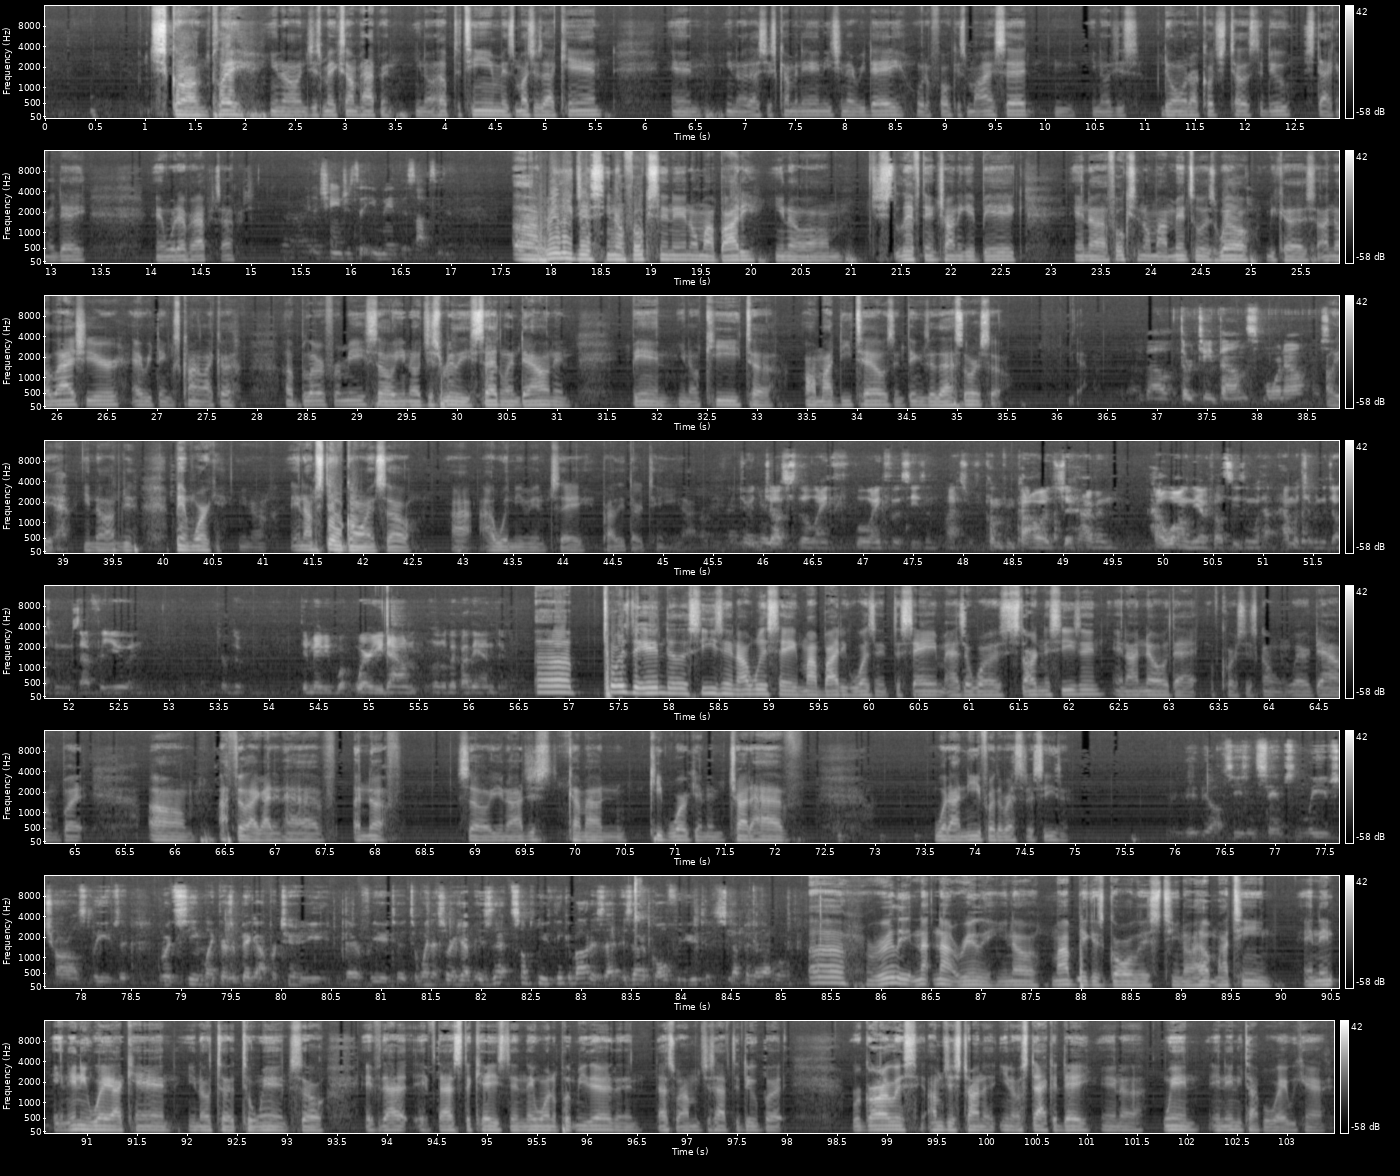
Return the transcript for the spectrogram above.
Just go out and play, you know, and just make something happen. You know, help the team as much as I can, and you know, that's just coming in each and every day with a focused mindset, and you know, just doing what our coaches tell us to do, stacking the day, and whatever happens, happens. The changes that you made this offseason? Uh, really just you know focusing in on my body, you know, um, just lifting, trying to get big, and uh, focusing on my mental as well because I know last year everything's kind of like a, a blur for me. So you know, just really settling down and being you know key to all my details and things of that sort. So yeah, About 13 pounds more now? or oh yeah, you know I'm just been working, you know, and I'm still going. So I, I wouldn't even say probably 13. to adjust to the length, the length of the season last year, coming from college to having how long the NFL season was, how much of an adjustment was that for you? And in terms of, did maybe wear you down a little bit by the end? Uh, towards the end of the season, I would say my body wasn't the same as it was starting the season, and I know that, of course, it's going to wear down. But um, I feel like I didn't have enough, so you know, I just come out and keep working and try to have what I need for the rest of the season. The, offseason, Samson leaves, Charles leaves, it would seem like there's a big opportunity there for you to, to win a starting job. Is that something you think about? Is that, is that a goal for you to step into that role? Uh, really, not not really. You know, my biggest goal is to you know help my team in in, any way I can. You know, to to win. So if that if that's the case, then they want to put me there. Then that's what I'm just have to do. But regardless, I'm just trying to you know stack a day and uh, win in any type of way we can.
